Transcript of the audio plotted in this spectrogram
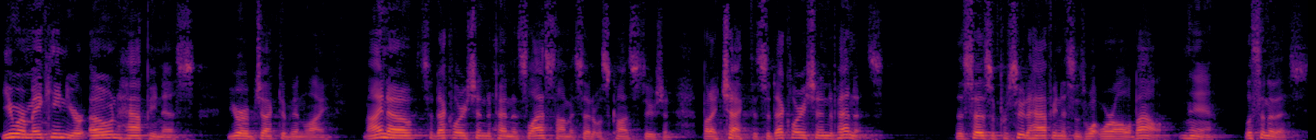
you are making your own happiness your objective in life. I know it's a Declaration of Independence. Last time I said it was Constitution, but I checked. It's a Declaration of Independence that says the pursuit of happiness is what we're all about. Yeah. Listen to this.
